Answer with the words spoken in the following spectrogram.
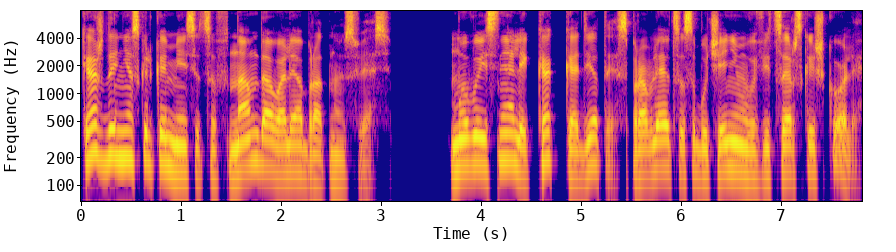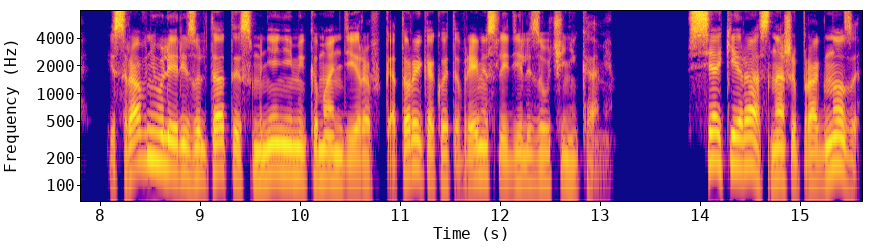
Каждые несколько месяцев нам давали обратную связь. Мы выясняли, как кадеты справляются с обучением в офицерской школе и сравнивали результаты с мнениями командиров, которые какое-то время следили за учениками. Всякий раз наши прогнозы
